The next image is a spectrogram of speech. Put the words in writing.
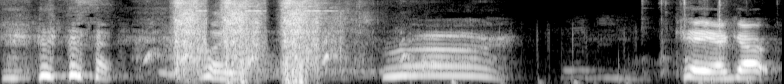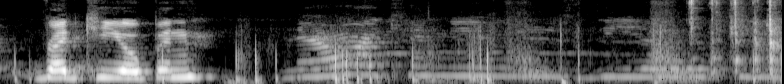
it. Like. Okay, I got red key open. Now I can use the yellow key.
